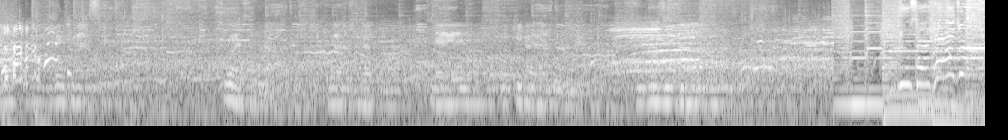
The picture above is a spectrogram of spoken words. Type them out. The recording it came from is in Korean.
시간이었습니다. 수고하셨습니다. 수고하셨습니다. 내일 인기 가요에서 만나요. 감사합니다. 용서해줘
